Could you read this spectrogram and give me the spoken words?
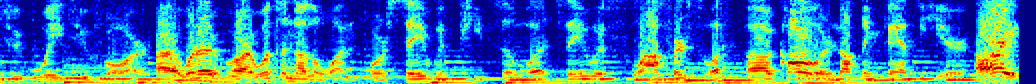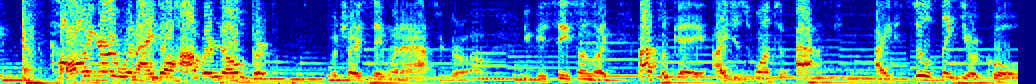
too way too far. Alright, what are alright, what's another one? Or save with pizza, what? Save with flowers, what? Uh call her, nothing fancy here. Alright, calling her when I don't have her number. What should I say when I ask a girl out? You can say something like, that's okay, I just want to ask. I still think you're cool,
